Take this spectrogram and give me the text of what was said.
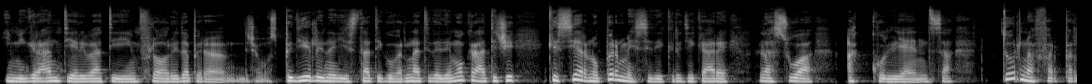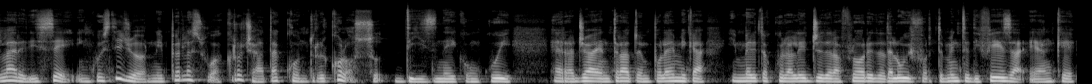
i migranti arrivati in Florida per diciamo, spedirli negli stati governati dai democratici che si erano permessi di criticare la sua accoglienza torna a far parlare di sé in questi giorni per la sua crociata contro il colosso Disney, con cui era già entrato in polemica in merito a quella legge della Florida da lui fortemente difesa e anche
